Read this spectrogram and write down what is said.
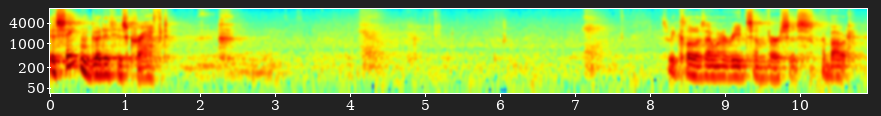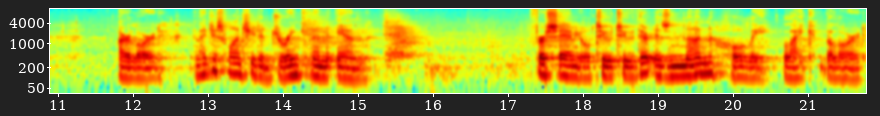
Is Satan good at his craft? We close, I want to read some verses about our Lord And I just want you to drink them in. 1 Samuel 2 2 There is none holy like the Lord.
